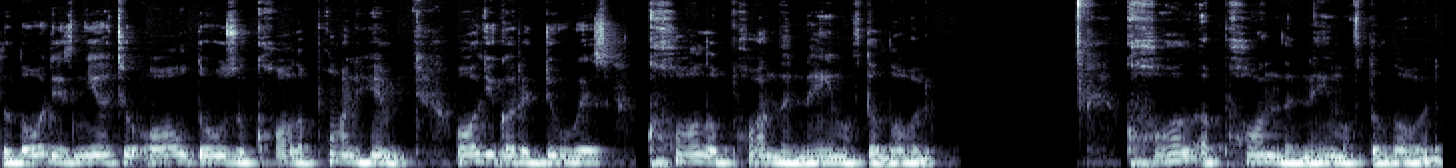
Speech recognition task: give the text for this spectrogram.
The Lord is near to all those who call upon him. All you got to do is call upon the name of the Lord. Call upon the name of the Lord.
